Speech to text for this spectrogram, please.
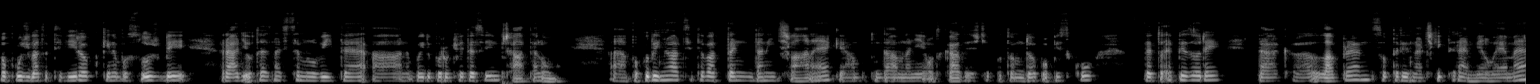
nebo používáte ty výrobky nebo služby, rádi o té značce mluvíte a nebo ji doporučujete svým přátelům. Pokud bych měla citovat ten daný článek, já potom dám na něj odkaz ještě potom do popisku této epizody, tak eh, Love Brand jsou tedy značky, které milujeme.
